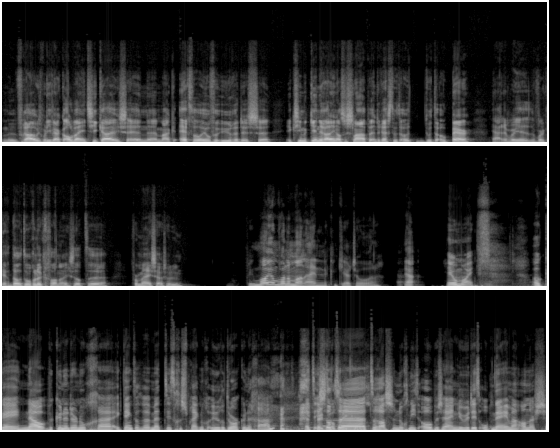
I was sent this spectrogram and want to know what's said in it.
mijn vrouw, maar die werken allebei in het ziekenhuis en maken echt wel heel veel uren. Dus ik zie mijn kinderen alleen als ze slapen en de rest doet, doet de au pair. Ja, daar word, je, daar word ik echt doodongelukkig van als je dat uh, voor mij zou zo doen. Vind ik mooi om van een man eindelijk een keer te horen. Ja. Heel mooi. Oké, nou, we kunnen er nog. Uh, ik denk dat we met dit gesprek nog uren door kunnen gaan. Het is dat uh, terrassen nog niet open zijn nu we dit opnemen. Anders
